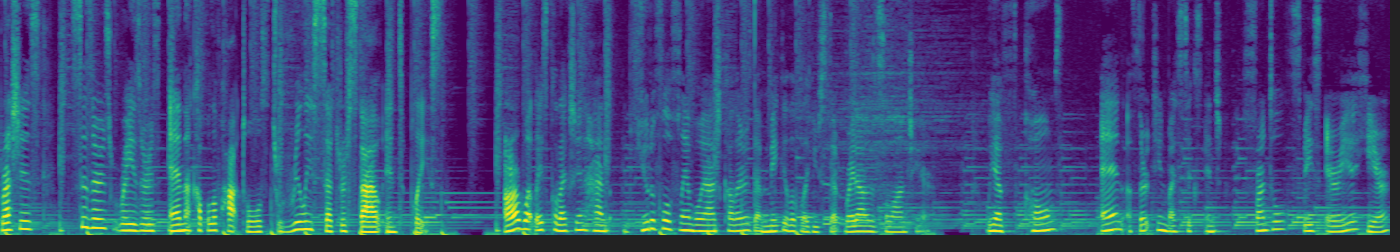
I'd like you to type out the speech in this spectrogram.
brushes, scissors, razors, and a couple of hot tools to really set your style into place. Our What Lace collection has beautiful flamboyage colors that make it look like you stepped right out of the salon chair. We have combs and a 13 by 6 inch frontal space area here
